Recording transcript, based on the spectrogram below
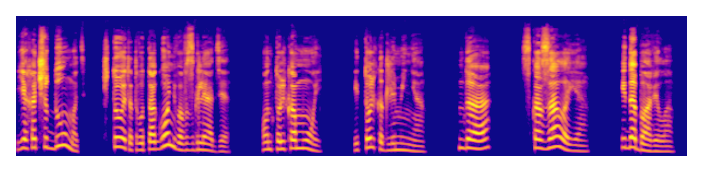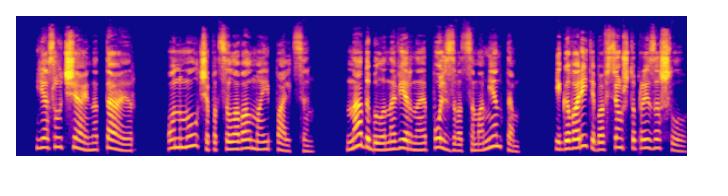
я хочу думать, что этот вот огонь во взгляде, он только мой и только для меня. «Да», — сказала я и добавила. «Я случайно, Тайр». Он молча поцеловал мои пальцы. Надо было, наверное, пользоваться моментом и говорить обо всем, что произошло.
